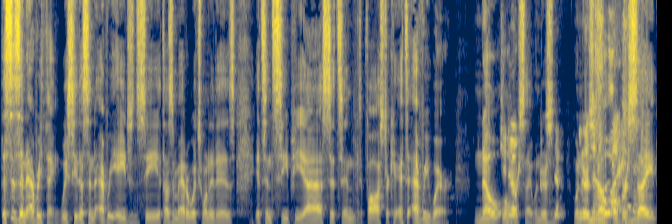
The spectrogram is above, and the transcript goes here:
This is in everything. We see this in every agency. It doesn't matter which one it is. It's in CPS. It's in foster care. It's everywhere. No Do you know- oversight. When there's Yeah. when there's no is oversight,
